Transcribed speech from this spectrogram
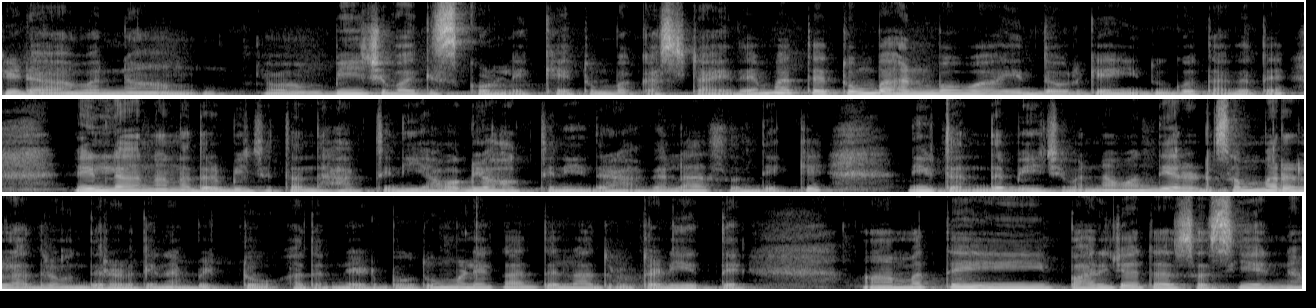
ಗಿಡವನ್ನು ಬೀಜವಾಗಿಸ್ಕೊಳ್ಳಿಕ್ಕೆ ತುಂಬ ಕಷ್ಟ ಇದೆ. ಮತ್ತು ತುಂಬ ಅನುಭವ ಇದ್ದವ್ರಿಗೆ ಇದು ಗೊತ್ತಾಗುತ್ತೆ. ಇಲ್ಲ, ನಾನು ಅದರ ಬೀಜ ತಂದು ಹಾಕ್ತೀನಿ, ಯಾವಾಗಲೂ ಹಾಕ್ತೀನಿ ಅಂದರೆ ಆಗಲ್ಲ ಸದ್ಯಕ್ಕೆ ನೀವು ತಂದ ಬೀಜವನ್ನು ಒಂದೆರಡು, ಸಮ್ಮರಲ್ಲಾದರೆ ಒಂದೆರಡು ದಿನ ಬಿಟ್ಟು ಅದನ್ನು ನೆಡ್ಬೋದು. ಮಳೆಗಾಲದಲ್ಲಾದರೂ ತಡೆಯುತ್ತೆ. ಮತ್ತು ಈ ಪಾರಿಜಾತ ಸಸಿಯನ್ನು,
